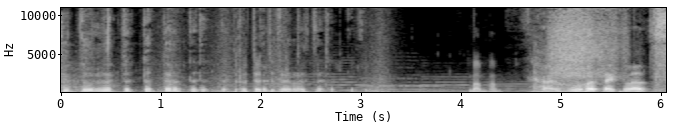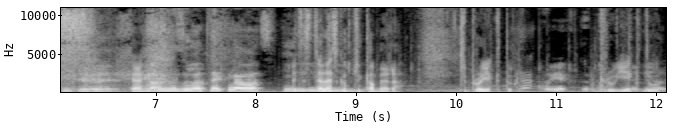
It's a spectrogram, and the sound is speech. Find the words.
Tu, tu, ru, tu, tu, tu, ru, tu, tu, tu, tu, tu, tu, tu, tu, tu, tu. Bam, bam. Złote klocki. Heh. Mamy złote klocki. Ale to jest teleskop czy kamera? Czy projektor? Projektor. Projektor.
